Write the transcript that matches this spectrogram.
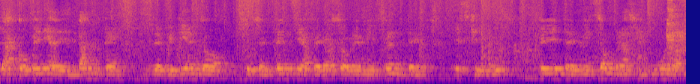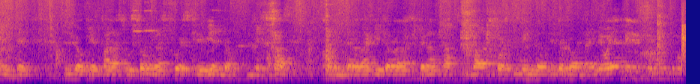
La comedia de Dante repitiendo su sentencia feroz sobre mi frente, escribí entre mis sombras nuevamente lo que para sus sombras fue escribiendo. Dejad con enterrar aquí toda la esperanza, Badajoz 1990. Y me voy a pedir por último.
